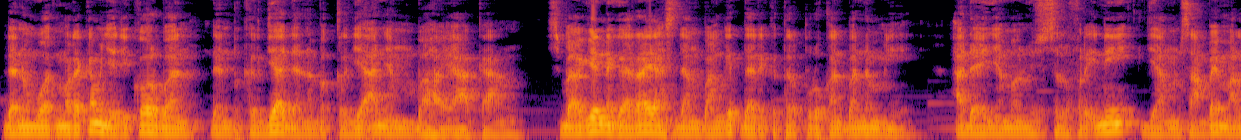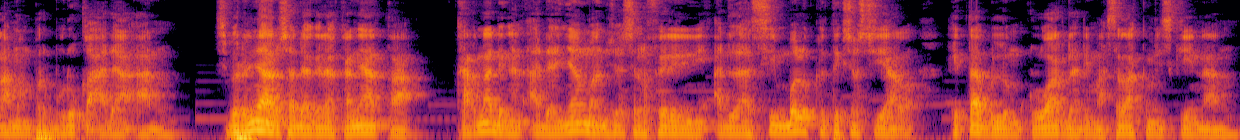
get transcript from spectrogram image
dan membuat mereka menjadi korban dan bekerja dalam pekerjaan yang membahayakan. Sebagai negara yang sedang bangkit dari keterpurukan pandemi, adanya manusia silver ini jangan sampai malah memperburuk keadaan. Sebenarnya harus ada gerakan nyata, karena dengan adanya manusia silver ini adalah simbol kritik sosial, kita belum keluar dari masalah kemiskinan.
